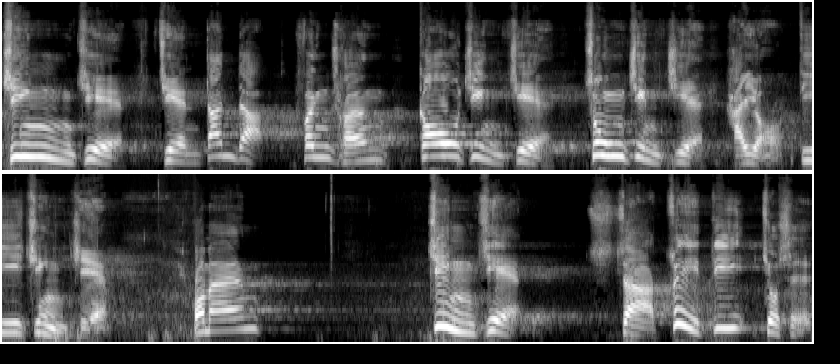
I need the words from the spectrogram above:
境界简单的分成高境界。中境界还有低境界，我们境界这最低？就是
